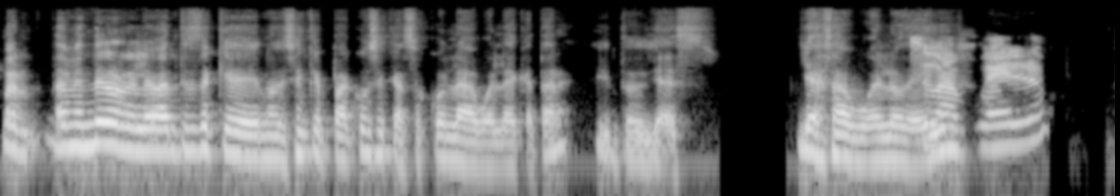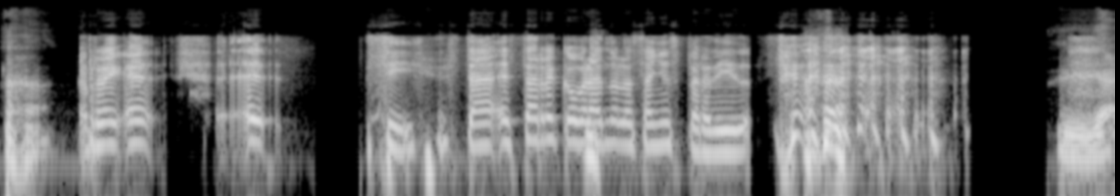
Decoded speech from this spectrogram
Bueno, también de lo relevante es de que nos dicen que Paco se casó con la abuela de Katara, y entonces ya es, ya es abuelo de Su ellos. abuelo. Ajá. Re- eh, eh, sí, está, está recobrando los años perdidos. Ya,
